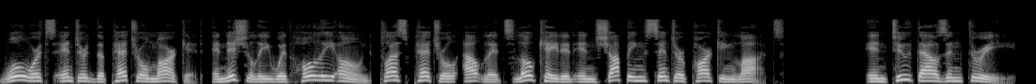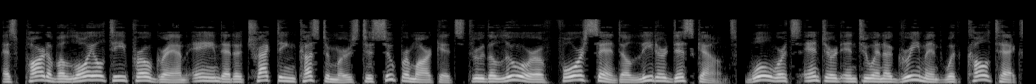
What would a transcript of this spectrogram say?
Woolworths entered the petrol market, initially with wholly owned Plus Petrol outlets located in shopping centre parking lots. In 2003, as part of a loyalty program aimed at attracting customers to supermarkets through the lure of 4 cent a litre discounts, Woolworths entered into an agreement with Caltex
